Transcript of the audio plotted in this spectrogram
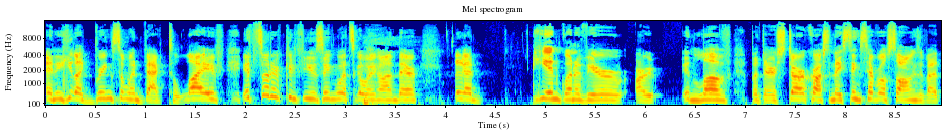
and he like brings someone back to life. It's sort of confusing what's going on there. And he and Guinevere are in love, but they're star-crossed, and they sing several songs about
